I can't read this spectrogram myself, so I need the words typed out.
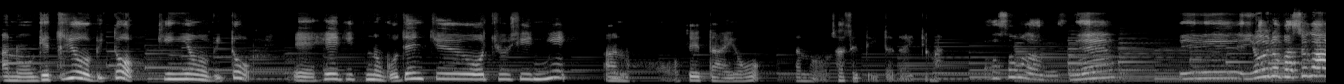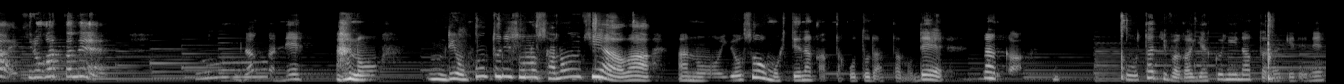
あの月曜日と金曜日と、えー平日の午前中を中心にあの整体をあのさせていただいてます。あそうなんですね。えー、いろいろ場所が広がったね。うんなんかねあのうんでも本当にそのサロンシェアはあの予想もしてなかったことだったのでなんかこう立場が逆になっただけでね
